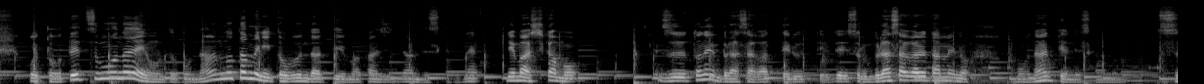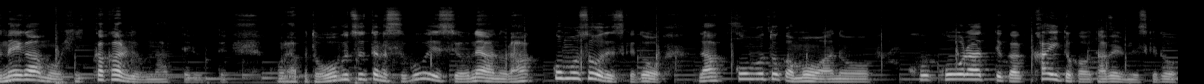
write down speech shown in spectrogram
これとてつもない、本当こう何のために飛ぶんだっていうまあ感じなんですけどね。で、まあしかも、ずっとねぶら下がってるっていう。でそのぶら下がるためのもう何て言うんですかあの爪がもう引っかかるようになってるって。これやっぱ動物ってのはすごいですよね。あのラッコもそうですけどラッコもとかもあの甲羅っていうか貝とかを食べるんですけど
